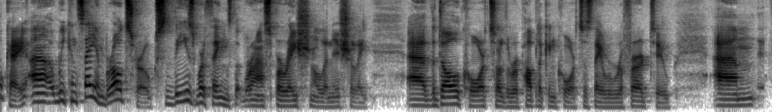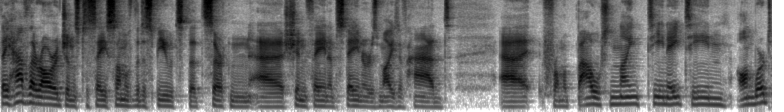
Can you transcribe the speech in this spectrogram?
Okay, uh, we can say in broad strokes, these were things that were aspirational initially. Uh, the Dáil courts, or the Republican courts as they were referred to, um, they have their origins to say some of the disputes that certain uh, Sinn Féin abstainers might have had uh, from about 1918 onward,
